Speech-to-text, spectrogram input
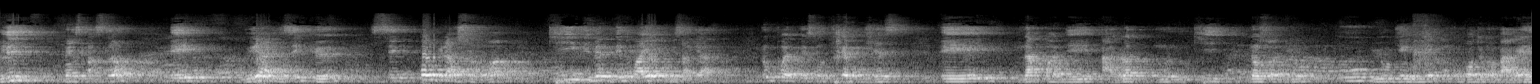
lit dans l'espace là, et réaliser que ces populations qui lui-même nettoyer le commissariat, nous croyons que sont très bons gestes et n'a demandé à l'autre monde qui dans un lieu où y a un comportement pareil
